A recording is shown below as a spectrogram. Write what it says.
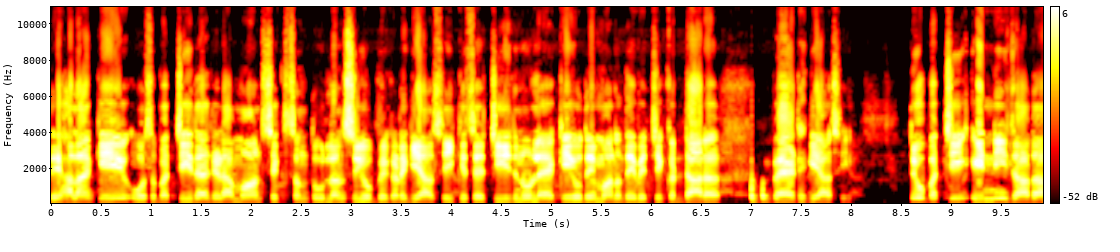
ਤੇ ਹਾਲਾਂਕਿ ਉਸ ਬੱਚੀ ਦਾ ਜਿਹੜਾ ਮਾਨਸਿਕ ਸੰਤੁਲਨ ਸੀ, ਉਹ ਵਿਗੜ ਗਿਆ ਸੀ। ਕਿਸੇ ਚੀਜ਼ ਨੂੰ ਲੈ ਕੇ ਉਹਦੇ ਮਨ ਦੇ ਵਿੱਚ ਇੱਕ ਡਰ ਬੈਠ ਗਿਆ ਸੀ ਤੇ ਉਹ ਬੱਚੀ ਇੰਨੀ ਜ਼ਿਆਦਾ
